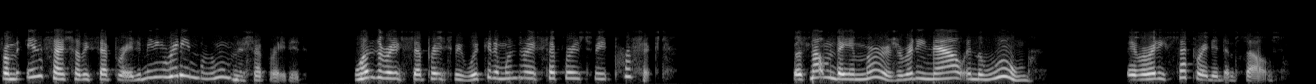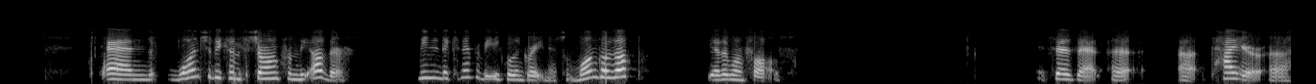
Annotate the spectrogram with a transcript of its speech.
From inside shall be separated, meaning already in the womb they're separated. One's already separated to be wicked, and one's already separated to be perfect. But it's not when they emerge. Already now in the womb, they've already separated themselves. And one should become strong from the other, meaning they can never be equal in greatness. When one goes up, the other one falls. It says that Tyre, uh,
